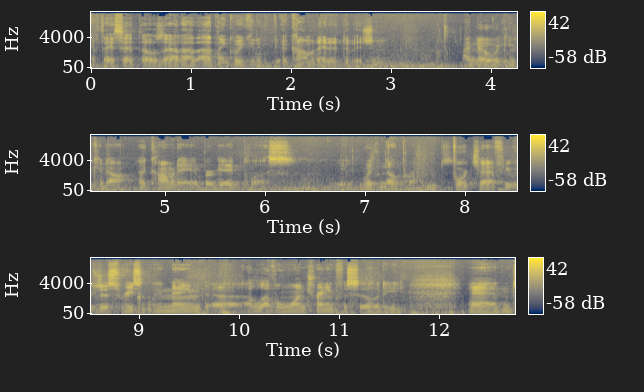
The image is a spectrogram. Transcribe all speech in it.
If they set those out, I, I think we could accommodate a division. I know we can accommodate a brigade plus with no problems. Fort Chaffee was just recently named uh, a level one training facility, and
